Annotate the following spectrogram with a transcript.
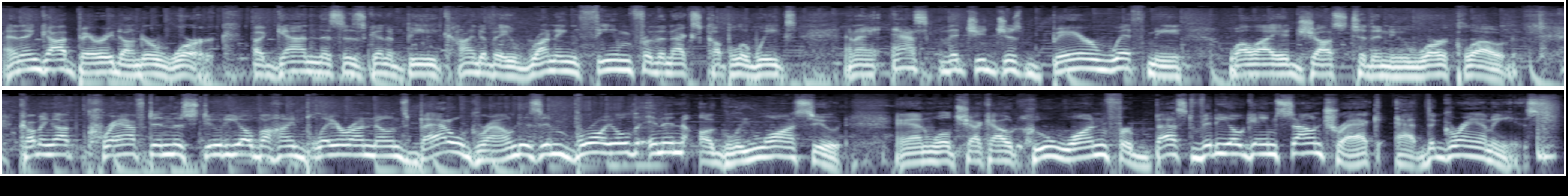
and then got buried under work. Again, this is going to be kind of a running theme for the next couple of weeks, and I ask that you just bear with me while I adjust to the new workload. Coming up, Krafton the studio behind PlayerUnknown's Battleground is embroiled in an ugly lawsuit. And we'll check out who won for Best Video Game Soundtrack at the Grammys.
